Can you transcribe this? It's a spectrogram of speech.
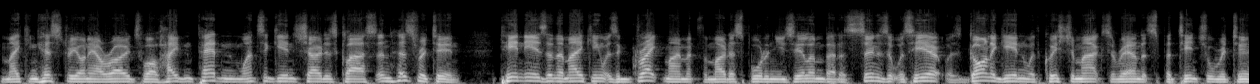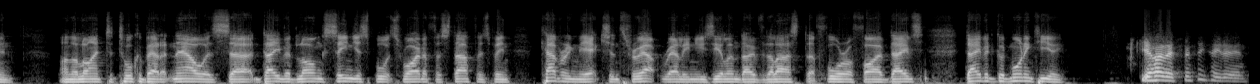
making history on our roads while Hayden Paddon once again showed his class in his return. Ten years in the making. It was a great moment for motorsport in New Zealand, but as soon as it was here, it was gone again with question marks around its potential return. On the line to talk about it now is uh, David Long, senior sports writer for Stuff, who's been covering the action throughout Rally New Zealand over the last uh, four or five days. David, good morning to you. Yeah, hi there, Smithy. How you doing?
